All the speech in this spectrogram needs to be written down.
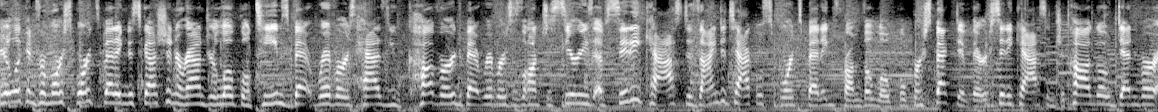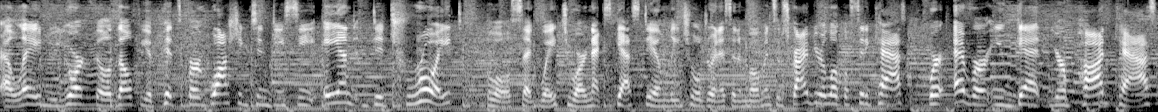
you're looking for more sports betting discussion around your local teams, Bet Rivers has you covered. Bet Rivers has launched a series of CityCasts designed to tackle sports betting from the local perspective. There are CityCasts in Chicago, Denver, LA, New York, Philadelphia, Pittsburgh, Washington, D.C., and Detroit. A little segue to our next guest, Dan Leach, who will join us in a moment. Subscribe to your local CityCast wherever you get your podcast.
